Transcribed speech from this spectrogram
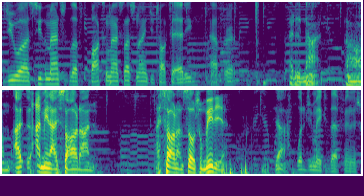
Did you uh, see the match, the boxing match last night? Did you talk to Eddie after it? I did not. Um, I, I mean, I saw it on, I saw it on social media. Yeah. What did you make of that finish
